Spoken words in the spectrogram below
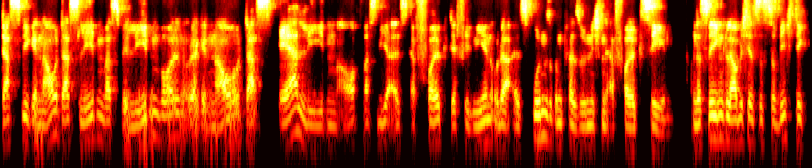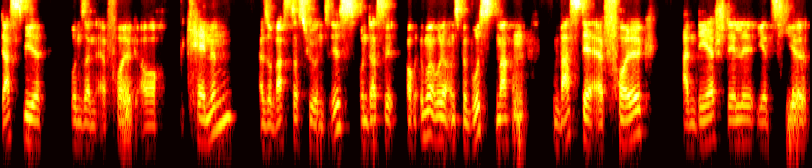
dass wir genau das leben, was wir leben wollen oder genau das erleben auch, was wir als Erfolg definieren oder als unseren persönlichen Erfolg sehen. Und deswegen glaube ich, ist es so wichtig, dass wir unseren Erfolg auch kennen, also was das für uns ist und dass wir auch immer wieder uns bewusst machen, was der Erfolg an der Stelle jetzt hier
